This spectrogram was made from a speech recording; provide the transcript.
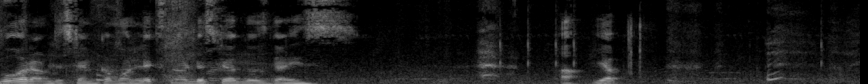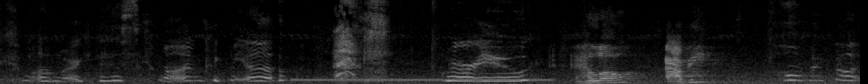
Go around this time. Come on, let's not disturb those guys. Ah, yep. Come on, Marcus. Come on, pick me up. Where are you? Hello? Abby? Oh my god.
